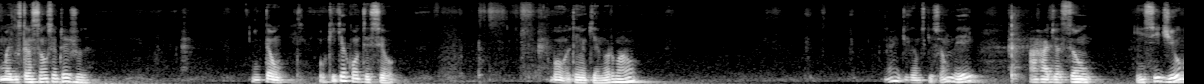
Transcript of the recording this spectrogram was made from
uma ilustração sempre ajuda. Então, o que, que aconteceu? Bom, eu tenho aqui a normal. Né? Digamos que isso é um meio. A radiação incidiu.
